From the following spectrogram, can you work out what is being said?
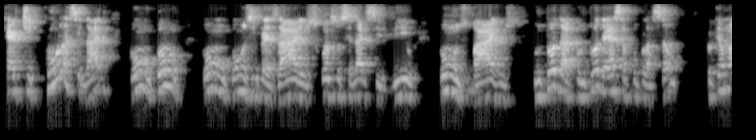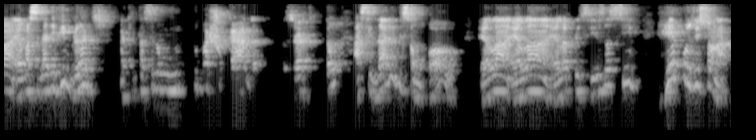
que articula a cidade com, com, com, com os empresários, com a sociedade civil, com os bairros, com toda, com toda essa população, porque é uma, é uma cidade vibrante, que está sendo muito machucada, tá certo? Então, a cidade de São Paulo, ela, ela, ela precisa se reposicionar,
